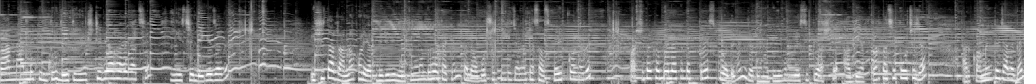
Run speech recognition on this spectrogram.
না নাড়লে কিন্তু যেহেতু মিষ্টি দেওয়া হয়ে গেছে নিচে লেগে যাবে। তার রান্নাঘরে আপনি যদি নতুন বন্ধু হয়ে থাকেন, তাহলে অবশ্যই কিন্তু চ্যানেলটা সাবস্ক্রাইব করে নেবেন। পাশে থাকা বেল আইকনটা প্রেস করে দেবেন যাতে নতুন কোনো রেসিপি আসলে আগে আপনার কাছে পৌঁছে যায়। আর কমেন্টে জানাবেন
